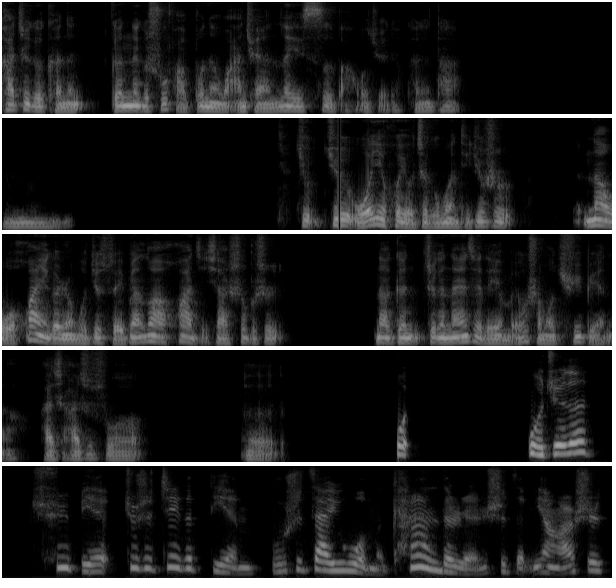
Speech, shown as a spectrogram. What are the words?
他这个可能跟那个书法不能完全类似吧？我觉得可能他，嗯，就就我也会有这个问题，就是那我换一个人，我就随便乱画几下，是不是？那跟这个 Nancy 的也没有什么区别呢？还是还是说，呃，我我觉得区别，就是这个点不是在于我们看的人是怎么样，而是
